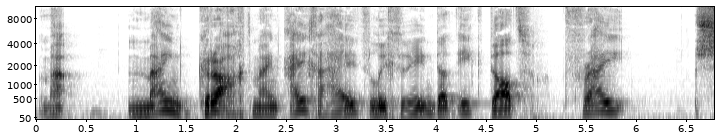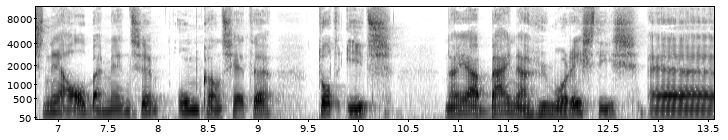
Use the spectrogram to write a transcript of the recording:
maar mijn kracht, mijn eigenheid ligt erin dat ik dat vrij snel bij mensen om kan zetten tot iets, nou ja, bijna humoristisch, uh,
